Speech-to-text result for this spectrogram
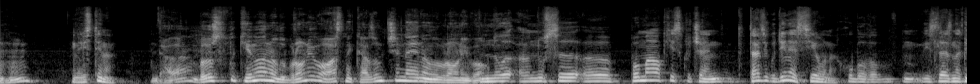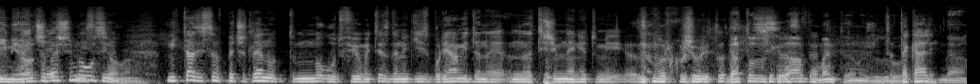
Mm-hmm. Наистина. Да, да. Българското кино е на добро ниво. Аз не казвам, че не е на добро ниво. Но, но са а, по-малки изключения. Тази година е силна, хубава. Излезна И миналата беше много силна. Ми, тази съм впечатлен от много от филмите, за да не ги изборявам и да не натежи мнението ми върху журито. Да, то заседава в момента, между другото. Така ли? Да.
